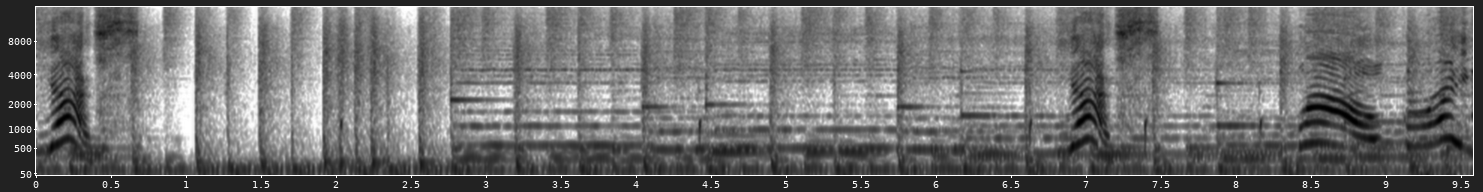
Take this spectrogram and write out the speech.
Yes! Yes! Wow, great!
